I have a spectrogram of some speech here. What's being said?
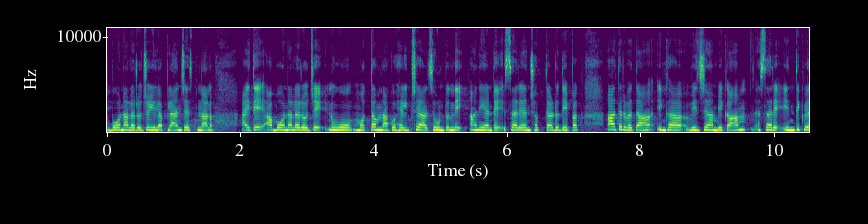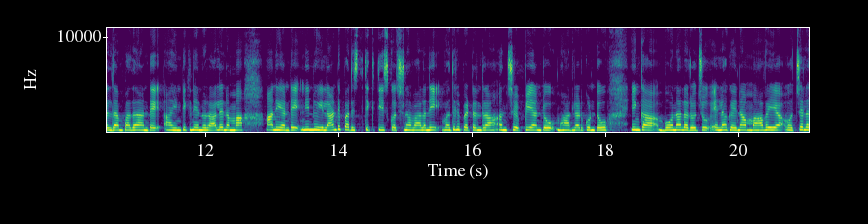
బోనాల రోజు ఇలా ప్లాన్ చేస్తున్నాను. అయితే ఆ బోనాల రోజే నువ్వు మొత్తం నాకు హెల్ప్ చేయాల్సి ఉంటుంది అని అంటే సరే అని చెప్తాడు దీపక్. ఆ తర్వాత ఇంకా విజయాంబిక సరే ఇంటికి వెళ్దాం పదా అంటే ఆ ఇంటికి నేను రాలేనమ్మా అని అంటే నిన్ను ఇలాంటి పరిస్థితికి తీసుకొచ్చిన వాళ్ళని వదిలిపెట్టండిరా అని చెప్పి అంటూ మాట్లాడుకుంటూ ఇంకా బోనాల రోజు ఎలాగైనా మావయ్య వచ్చేలా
